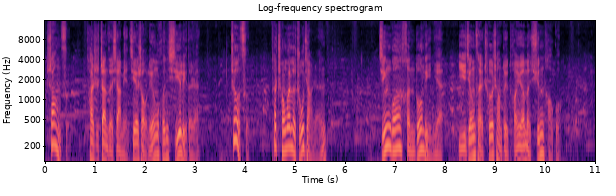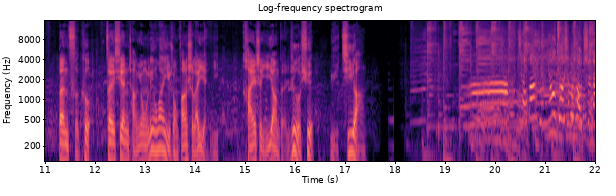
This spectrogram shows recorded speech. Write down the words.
上次他是站在下面接受灵魂洗礼的人。这次，他成为了主讲人。尽管很多理念已经在车上对团员们熏陶过，但此刻在现场用另外一种方式来演绎，还是一样的热血与激昂。哇！乔帮主，你又做什么好吃的？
